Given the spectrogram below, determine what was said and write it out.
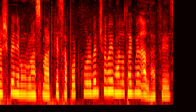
আসবেন এবং রোহান স্মার্টকে সাপোর্ট করবেন। সবাই ভালো থাকবেন। আল্লাহ হাফেজ।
